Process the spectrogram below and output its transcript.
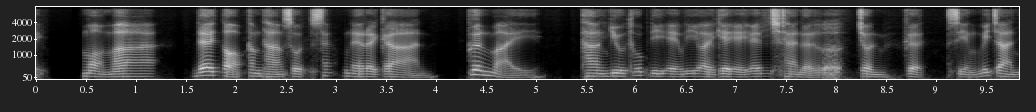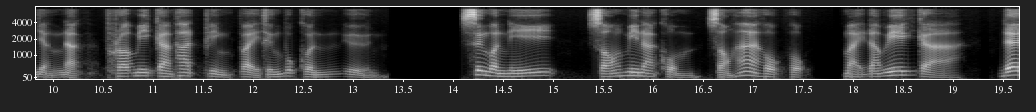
กหมอมาได้ตอบคำถามสุดแซ่บในรายการ เพื่อนใหม่ ทาง YouTube DMEIKAH Channel จนเกิดเสียงวิจารณ์อย่างหนัก เพราะมีการพาดพิงไปถึงบุคคลอื่น ซึ่งวันนี้ 2 มีนาคม 2566 ใหม่ดาวิกา ได้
